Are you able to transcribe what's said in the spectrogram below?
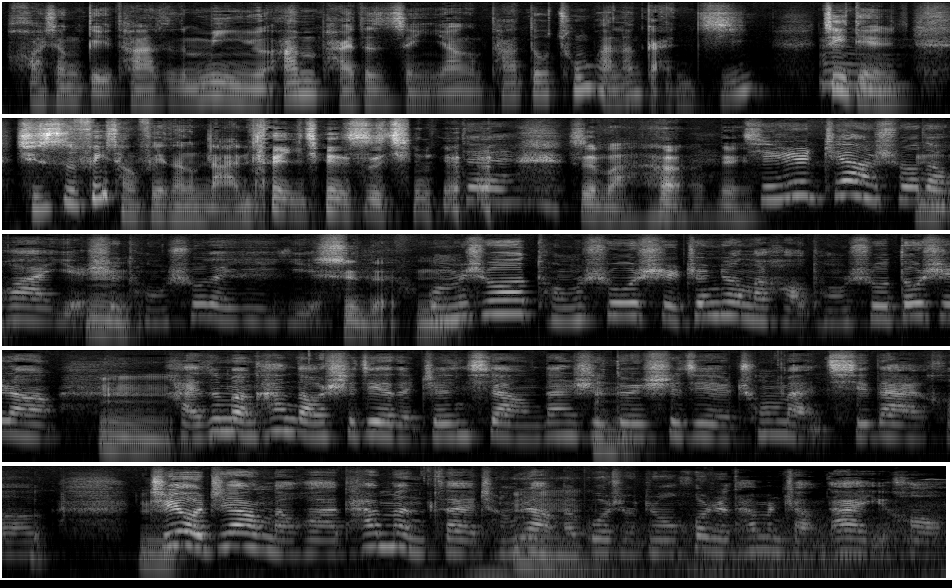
好像给他的命运安排的怎样，他都充满了感激。这点其实是非常非常难的一件事情，对，是吧？对。其实这样说的话，也是童书的意义。是的，我们说童书是真正的好童书，都是让孩子们看到世界的真相，但是对世界充满期待和。只有这样的话，他们在成长的过程中，或者他们长大以后，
